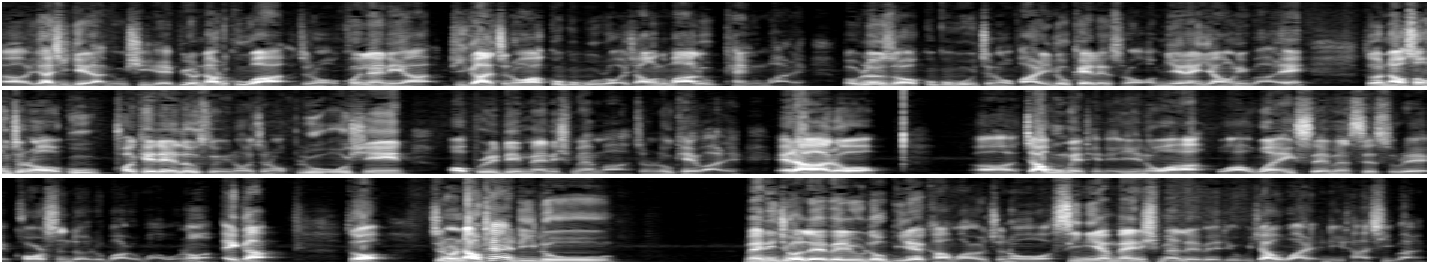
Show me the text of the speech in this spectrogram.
အာရရှိခဲ့တာမျိုးရှိတယ်ပြီးတော့နောက်တစ်ခုကကျွန်တော်အခွင့်အလန်းတွေကအဓိကကျွန်တော်ကကိုကိုကိုတော့အယောင်းသမားလို့ခံယူပါတယ်ဘာဖြစ်လို့လဲဆိုတော့ကိုကိုကိုကျွန်တော်ဘာတွေလုပ်ခဲ့လဲဆိုတော့အမြဲတမ်းရောင်းနေပါတယ်ဆိုတော့နောက်ဆုံးကျွန်တော်အခုထွက်ခဲ့တဲ့အလုပ်ဆိုရင်တော့ကျွန်တော် Blue Ocean Operating Management မှာကျွန်တော်လုပ်ခဲ့ပါတယ်အဲ့ဒါကတော့အာကြားမှုမယ်ထင်တယ်အရင်တော့ဟို1876ဆိုတဲ့ call center တို့ပါတော့ပါဗောနော်အဲ့ကဆိုတော့ကျွန်တော်နောက်ထပ်ဒီလို manager level ကိုလုပ်ပြီးတဲ့အခါမှာတော့ကျွန်တော် senior management level တွေကိုရောက်သွားတဲ့အနေအထားရှိပါတယ်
